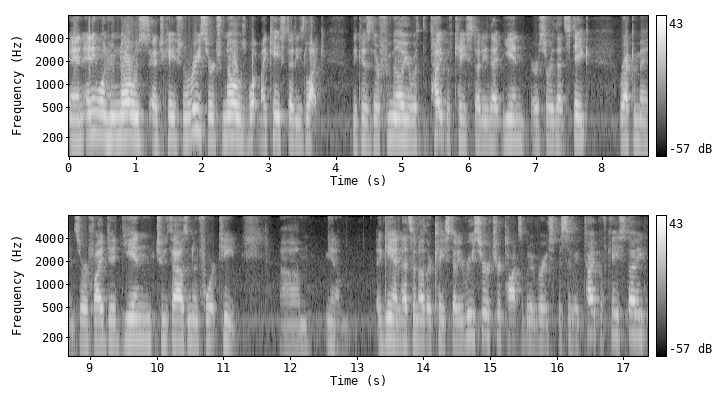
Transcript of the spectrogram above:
and anyone who knows educational research knows what my case study is like because they're familiar with the type of case study that Yin or sorry that Stake recommends, or if I did Yin 2014. Um, you know, again, that's another case study researcher talks about a very specific type of case study.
